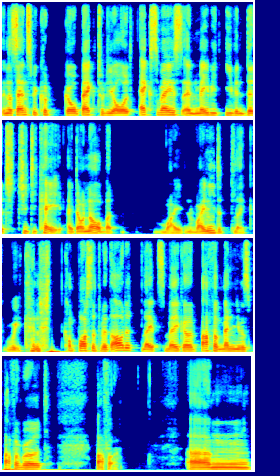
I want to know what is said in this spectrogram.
in a sense, we could go back to the old X ways and maybe even ditch GTK. I don't know, but why, why need it? Like, we can composite without it. Let's make a buffer menus, buffer world, buffer. Um,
